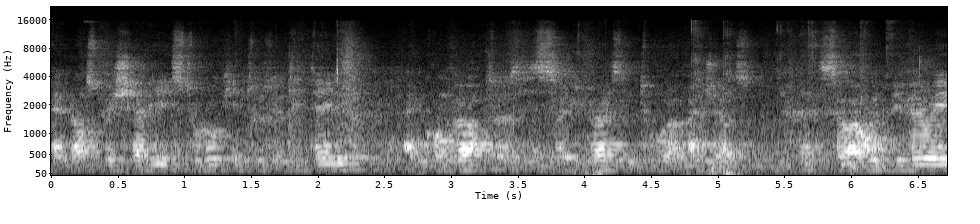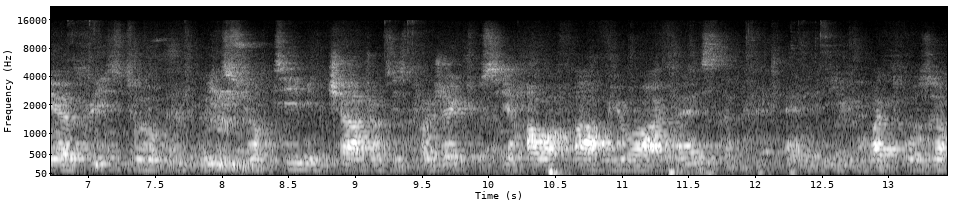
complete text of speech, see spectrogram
and our specialty is to look into the details and convert uh, these evils into angels. So I would be very pleased to meet your team in charge of this project to see how far you are advanced and if, what other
